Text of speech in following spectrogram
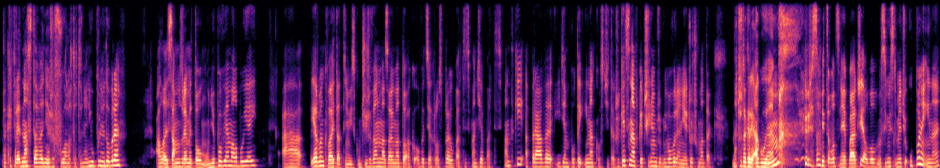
také prednastavenie, že fú, ale toto není úplne dobre. Ale samozrejme tomu nepoviem alebo jej. A ja robím kvalitatívny výskum, čiže veľmi ma zaujíma to, ako o veciach rozprávajú participanti a participantky a práve idem po tej inakosti. Takže keď si napríklad všimnem, že mi hovoria niečo, čo ma tak, na čo tak reagujem, že sa mi to moc nepáči, alebo si myslím niečo úplne iné,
